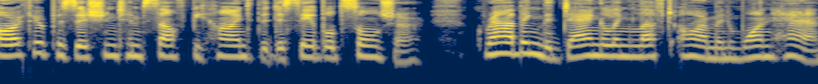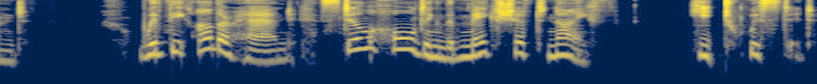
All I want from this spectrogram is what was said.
Arthur positioned himself behind the disabled soldier, grabbing the dangling left arm in one hand with the other hand still holding the makeshift knife. He twisted.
